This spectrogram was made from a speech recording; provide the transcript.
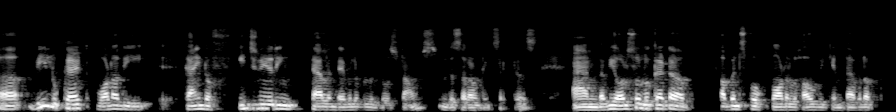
Uh, we look at what are the kind of engineering talent available in those towns in the surrounding sectors, and we also look at a hub and spoke model how we can develop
